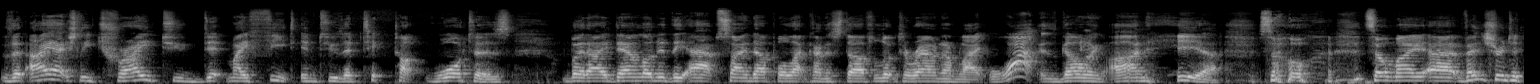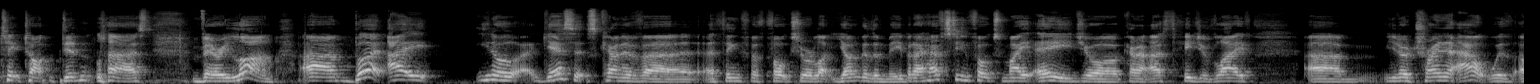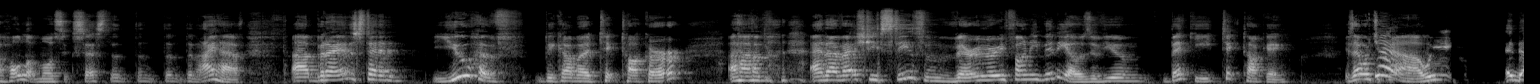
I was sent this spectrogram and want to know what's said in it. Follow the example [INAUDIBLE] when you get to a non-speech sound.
that I actually tried to dip my feet into the TikTok waters, but I downloaded the app, signed up, all that kind of stuff, looked around, and I'm like, what is going on here? [LAUGHS] So, [LAUGHS] so my uh, venture into TikTok didn't [LAUGHS] last very long, um, but I you know, I guess it's kind of a, a thing for folks who are a lot younger than me, but I have seen folks my age or kind of our stage of life, um, you know, trying it out with a whole lot more success than, than, than, than I have. Uh, but I understand you have become a TikToker. Um, [LAUGHS] and I've actually seen some very, very funny videos of you and Becky TikToking. Is that what you Yeah, we.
